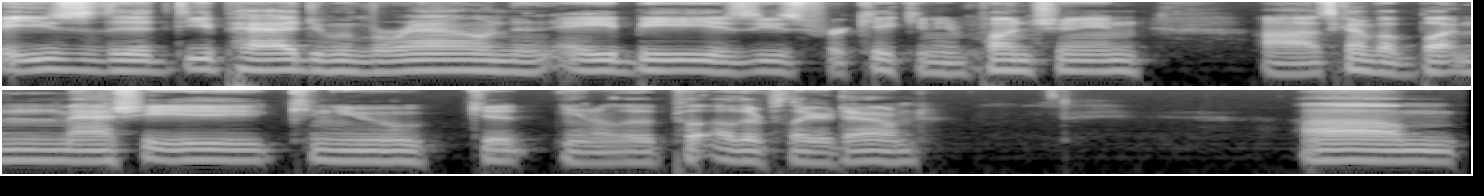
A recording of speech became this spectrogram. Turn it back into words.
It uses the D-pad to move around, and AB is used for kicking and punching. Uh, it's kind of a button mashy. Can you get you know the other player down? Um,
